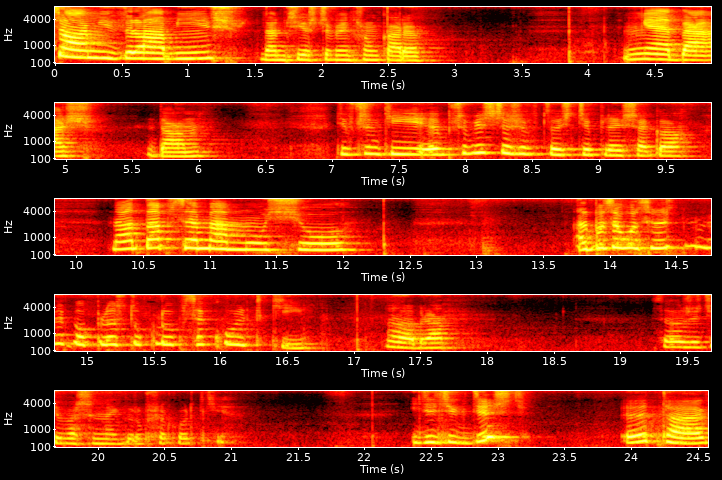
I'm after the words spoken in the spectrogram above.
co mi zrobisz? Dam ci jeszcze większą karę. Nie dasz. Dam. Dziewczynki, y, przybierzcie się w coś cieplejszego. No dobrze, mamusiu. Albo założymy po prostu klub sekultki. No dobra. Założycie wasze najgrubsze kurtki. Idziecie gdzieś? E, tak,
